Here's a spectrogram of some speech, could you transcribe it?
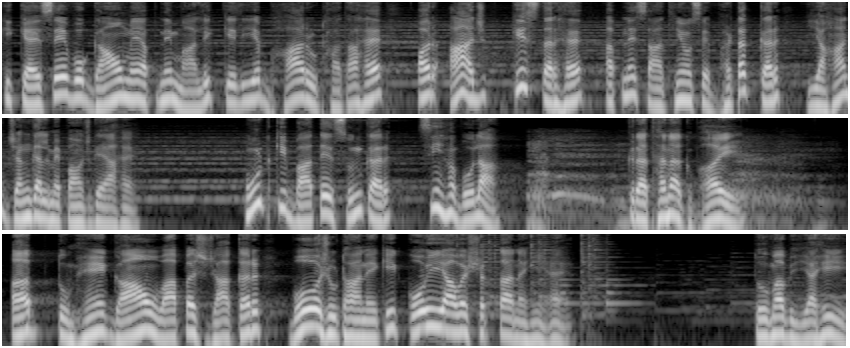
कि कैसे वो गाँव में अपने मालिक के लिए भार उठाता है और आज किस तरह अपने साथियों से भटक कर यहाँ जंगल में पहुँच गया है। ऊँट की बातें सुनकर सिंह बोला क्रथनक भाई, अब तुम्हें गाँव वापस जाकर बोझ उठाने की कोई आवश्यकता नहीं है। तुम अब यही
